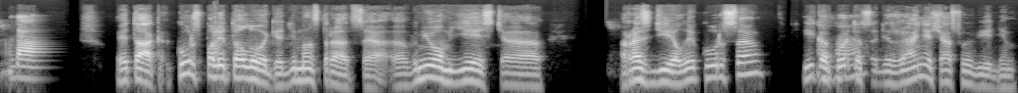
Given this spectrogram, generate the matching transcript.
Да. Итак, курс политология, демонстрация. В нем есть э, разделы курса и какое-то ага. содержание, сейчас увидим.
